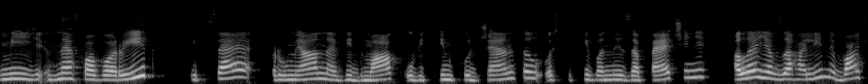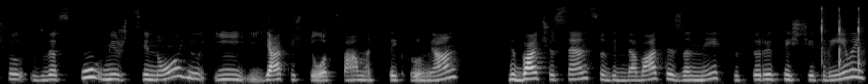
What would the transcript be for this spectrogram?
мій не фаворит, і це рум'яна від MAC у відтінку Gentle. Ось такі вони запечені. Але я взагалі не бачу зв'язку між ціною і якістю от саме цих рум'ян. Не бачу сенсу віддавати за них півтори тисячі гривень.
